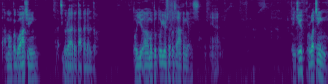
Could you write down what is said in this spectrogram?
tamang pag-washing. At sigurado tatagal to. Y- uh, magto 2 years na to sa akin, guys. Ayan. Thank you for watching.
